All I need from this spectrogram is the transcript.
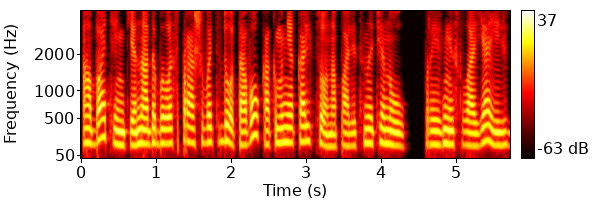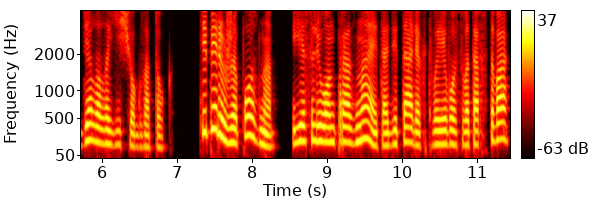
«А батеньке надо было спрашивать до того, как мне кольцо на палец натянул», произнесла я и сделала еще глоток. Теперь уже поздно, если он прознает о деталях твоего сватовства,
